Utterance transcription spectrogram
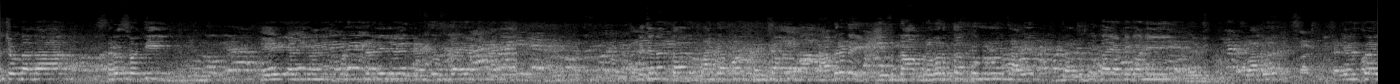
अशोकदादा सरस्वती हे या ठिकाणी उपस्थित झालेले आहेत. त्यांचं सुद्धा या ठिकाणी त्याच्यानंतर प्राध्यापक घनश्यामदा घाबर्डे हे सुद्धा प्रवर्तक म्हणूनच आहेत सुद्धा या ठिकाणी स्वागत. त्याच्यानंतर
